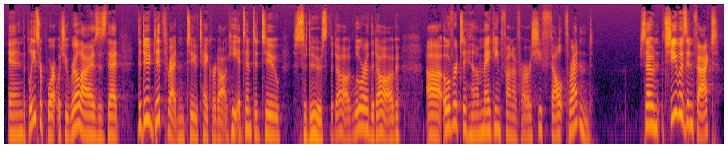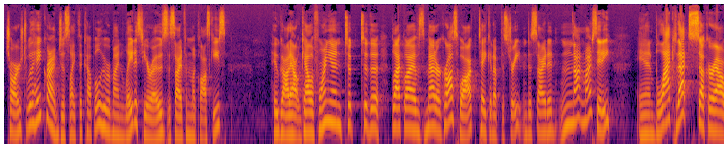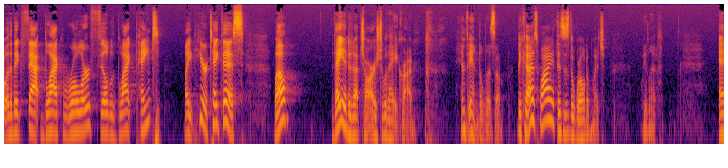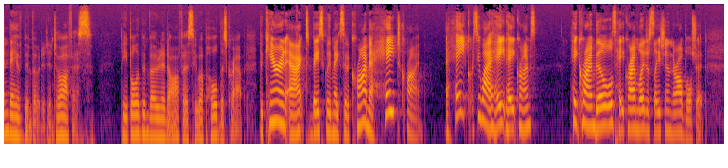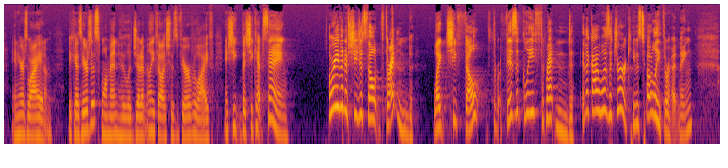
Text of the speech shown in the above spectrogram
in the police report, what you realize is that the dude did threaten to take her dog. He attempted to seduce the dog, lure the dog uh, over to him, making fun of her. She felt threatened. So she was, in fact, charged with a hate crime, just like the couple who were my latest heroes, aside from the McCloskeys, who got out in California and took to the Black Lives Matter crosswalk, taken up the street, and decided, "Mm, not in my city, and blacked that sucker out with a big fat black roller filled with black paint. Like, here, take this. Well, they ended up charged with a hate crime and vandalism. Because why? This is the world in which we live and they have been voted into office. People have been voted into office who uphold this crap. The CAREN Act basically makes it a crime, a hate crime. A hate see why I hate hate crimes? Hate crime bills, hate crime legislation, they're all bullshit. And here's why I hate them. Because here's this woman who legitimately felt like she was in fear of her life, and she but she kept saying, or even if she just felt threatened, like she felt th- physically threatened, and the guy was a jerk. He was totally threatening.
